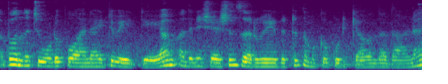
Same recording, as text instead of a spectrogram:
അപ്പോൾ ഒന്ന് ചൂട് പോകാനായിട്ട് വെയിറ്റ് ചെയ്യാം. അതിനുശേഷം സെർവ് ചെയ്തിട്ട് നമുക്ക് കുടിക്കാവുന്നതാണ്.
